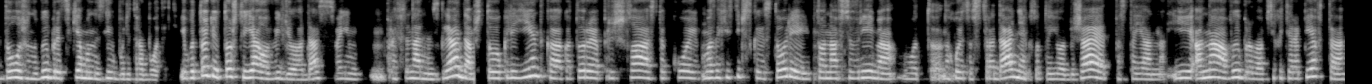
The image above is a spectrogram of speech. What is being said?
должен выбрать, с кем он из них будет работать. И в итоге то, что я увидела да, своим профессиональным взглядом, что клиентка, которая пришла с такой мазохистической историей, то она все время вот находится в страданиях, кто-то ее обижает постоянно. И она выбрала психотерапевта,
